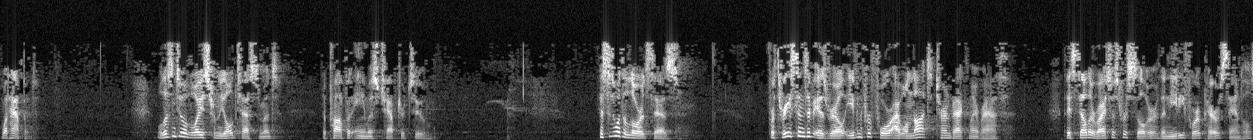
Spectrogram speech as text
What happened? Well, listen to a voice from the Old Testament, the prophet Amos, chapter 2. This is what the Lord says For three sins of Israel, even for four, I will not turn back my wrath. They sell the righteous for silver, the needy for a pair of sandals.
